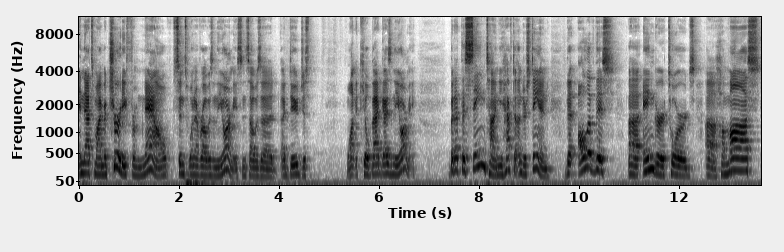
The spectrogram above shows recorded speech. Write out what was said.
and that's my maturity from now since whenever I was in the army, since I was a, a dude just wanting to kill bad guys in the army. But at the same time, you have to understand that all of this uh, anger towards uh, Hamas,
